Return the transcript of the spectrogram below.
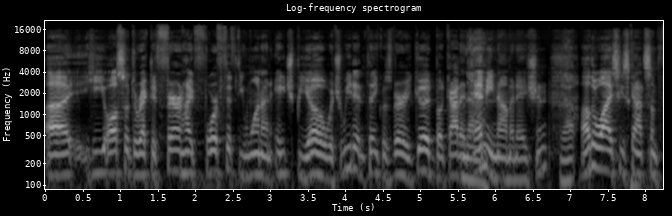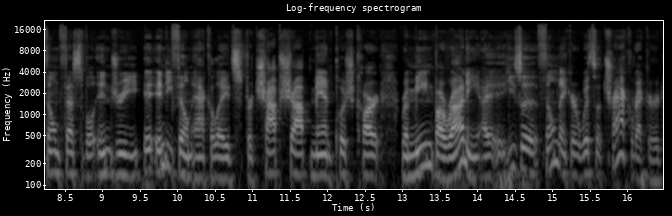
Uh, he also directed Fahrenheit 451 on HBO, which we didn't think was very good, but got an Emmy nomination. Yeah. Otherwise, he's got some film festival indie, indie film accolades for Chop Shop, Man Push Cart, Ramin Bahrani. I, he's a filmmaker with a track record.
